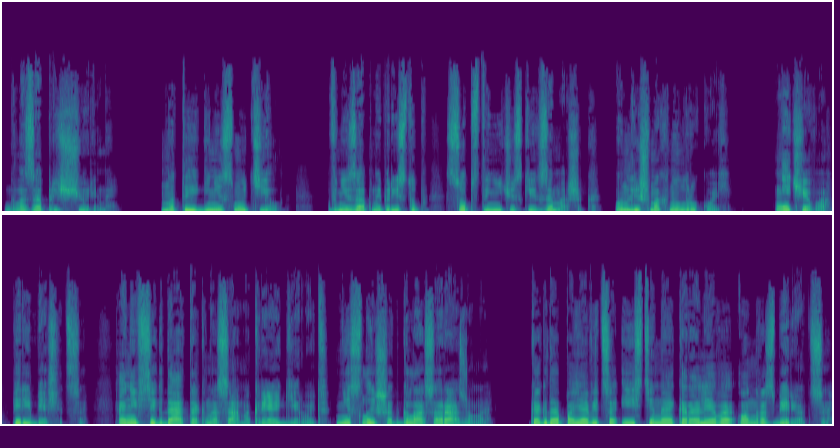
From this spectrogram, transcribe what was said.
глаза прищурены. Но Тейги не смутил, внезапный приступ собственнических замашек. Он лишь махнул рукой. «Ничего, перебесится. Они всегда так на самок реагируют, не слышат глаза разума. Когда появится истинная королева, он разберется».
